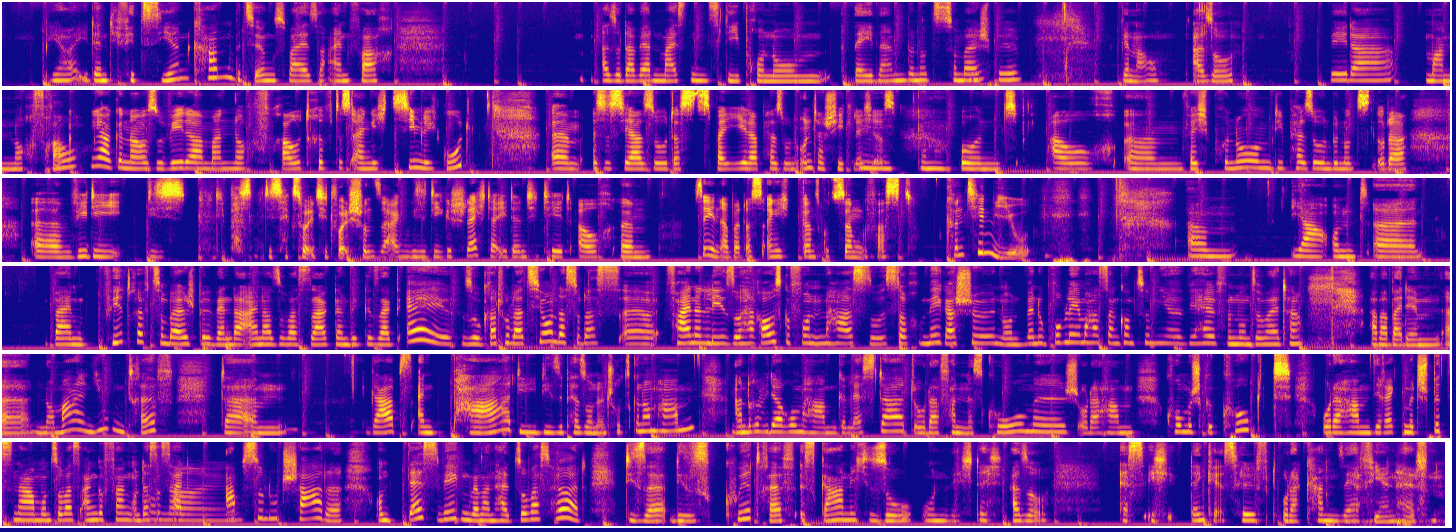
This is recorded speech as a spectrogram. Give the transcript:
ja, identifizieren kann, beziehungsweise einfach, also da werden meistens die Pronomen they, them benutzt zum Beispiel. Genau, also weder Mann noch Frau. Ja, genau. So weder Mann noch Frau trifft es eigentlich ziemlich gut. Ähm, es ist ja so, dass es bei jeder Person unterschiedlich Mhm, ist. Genau. Und auch ähm, welche Pronomen die Person benutzt oder ähm, wie die, die, die, die Sexualität, wollte ich schon sagen, wie sie die Geschlechteridentität auch ähm, sehen. Aber das ist eigentlich ganz gut zusammengefasst. Continue. Ähm, ja, und äh, beim Queertreff zum Beispiel, wenn da einer sowas sagt, dann wird gesagt, ey, so Gratulation, dass du das äh, finally so herausgefunden hast, so ist doch mega schön und wenn du Probleme hast, dann komm zu mir, wir helfen und so weiter. Aber bei dem äh, normalen Jugendtreff, da ähm, gab es ein paar, die diese Person in Schutz genommen haben. Andere wiederum haben gelästert oder fanden es komisch oder haben komisch geguckt oder haben direkt mit Spitznamen und sowas angefangen. Und das Oh ist halt absolut schade. Und deswegen, wenn man halt sowas hört, diese, dieses Queer-Treff ist gar nicht so unwichtig. Also es, ich denke, es hilft oder kann sehr vielen helfen.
